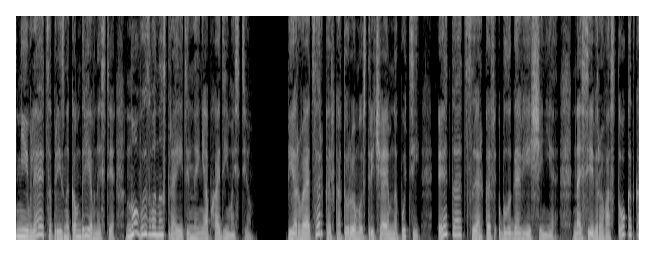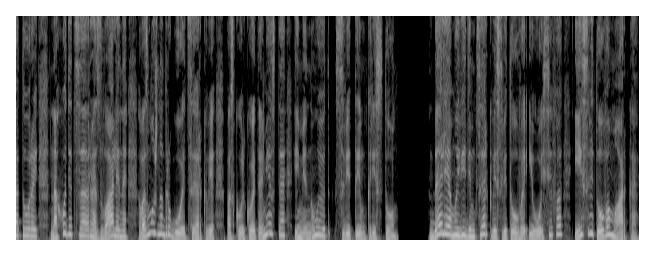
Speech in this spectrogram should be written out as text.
не является признаком древности, но вызвано строительной необходимостью. Первая церковь, которую мы встречаем на пути, это церковь Благовещения, на северо-восток от которой находятся развалины, возможно, другой церкви, поскольку это место именуют Святым Крестом. Далее мы видим церкви святого Иосифа и святого Марка.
